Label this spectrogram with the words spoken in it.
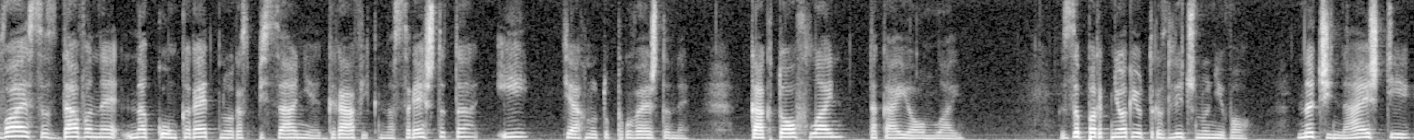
Това е създаване на конкретно разписание, график на срещата и тяхното провеждане, както офлайн, така и онлайн. За партньори от различно ниво, начинаещи,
